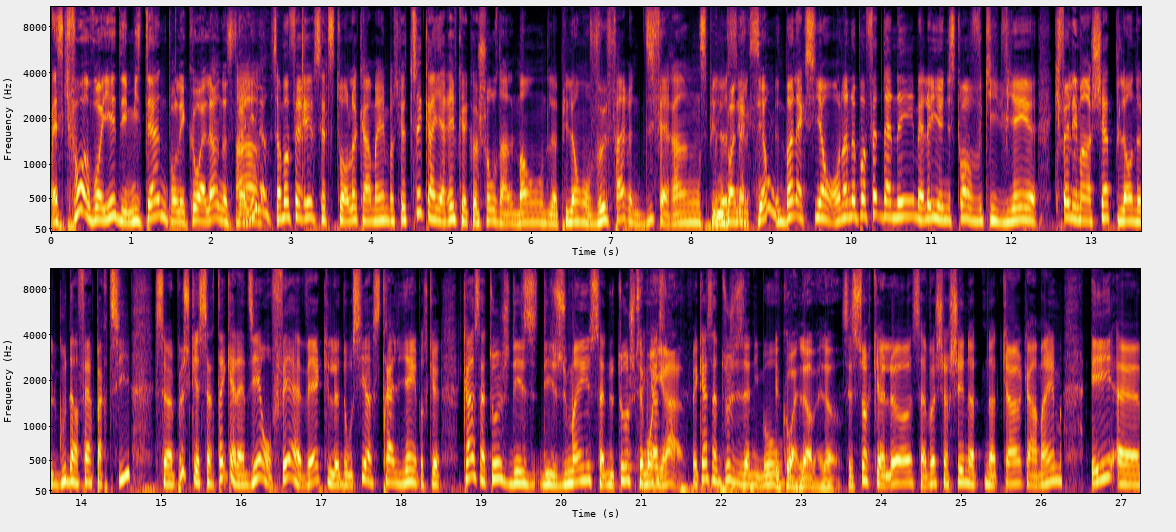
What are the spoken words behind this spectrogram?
Est-ce qu'il faut envoyer des mitaines pour les koalas en Australie? Ah, là? ça m'a fait rire cette histoire-là quand même, parce que tu sais, quand il arrive quelque chose dans le monde, puis là, on veut faire une différence. puis Une là, bonne action? Une bonne action. On n'en a pas fait d'année, mais là, il y a une histoire qui vient, qui fait les manchettes, puis là, on a le goût d'en faire partie. C'est un peu ce que certains Canadiens ont fait avec le dossier australien, parce que quand ça touche des, des humains, ça nous touche. C'est moins quand- grave. Mais quand ça touche des animaux, Les koalas, ben là. c'est sûr que là, ça va chercher notre, notre cœur quand même. Et euh,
